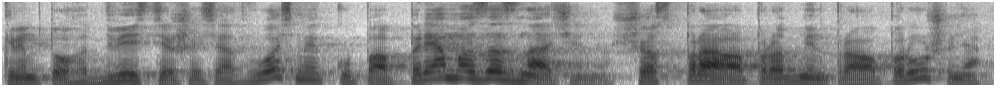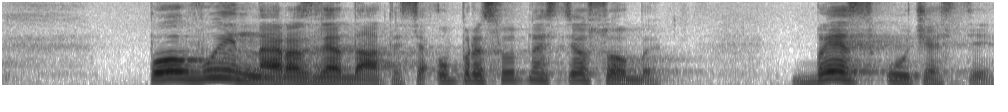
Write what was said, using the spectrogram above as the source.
крім того, 268 КУПА прямо зазначено, що справа про адмінправопорушення повинна розглядатися у присутності особи. Без участі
